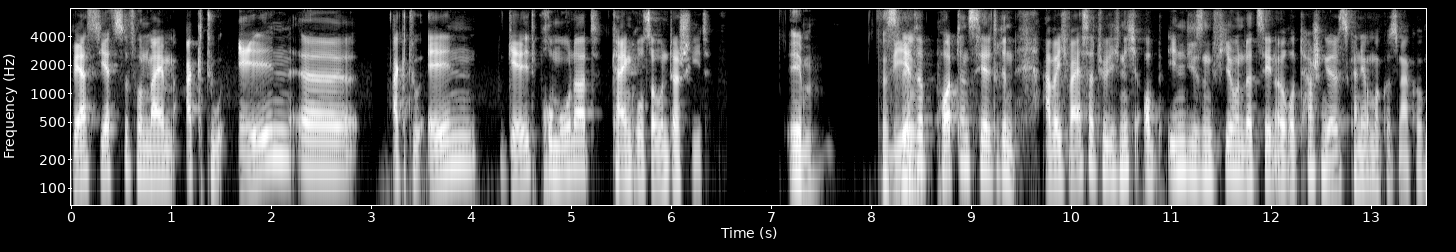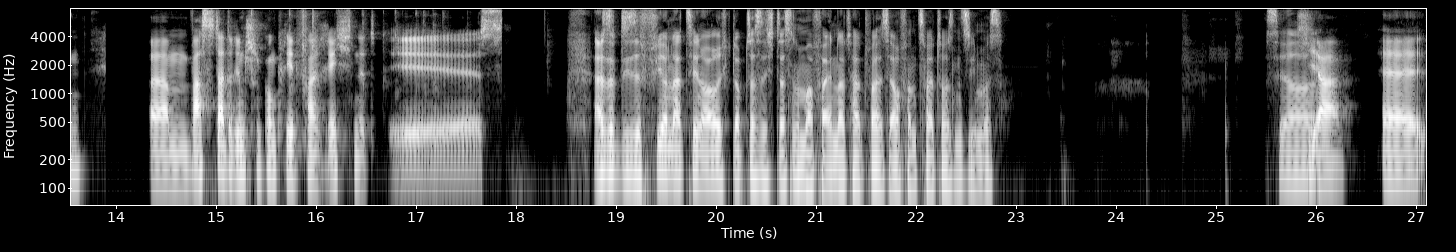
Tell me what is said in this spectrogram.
wäre es jetzt so von meinem aktuellen, äh, aktuellen Geld pro Monat kein großer Unterschied. Eben. Deswegen. Wäre potenziell drin. Aber ich weiß natürlich nicht, ob in diesen 410 Euro Taschengeld, das kann ich auch mal kurz nachgucken, ähm, was da drin schon konkret verrechnet ist. Also diese 410 Euro, ich glaube, dass sich das nochmal verändert hat, weil es ja auch von 2007 ist. Ist ja. Ja. Äh,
